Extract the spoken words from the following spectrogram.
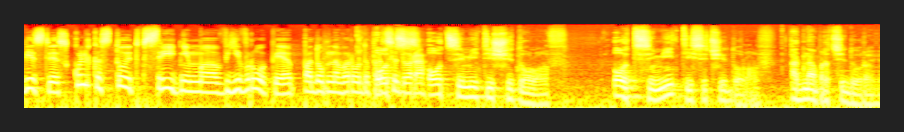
бедствия, сколько стоит в среднем э, в Европе подобного рода процедура? От, от 7 тысяч долларов. От 7 тысяч долларов. Одна процедура.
